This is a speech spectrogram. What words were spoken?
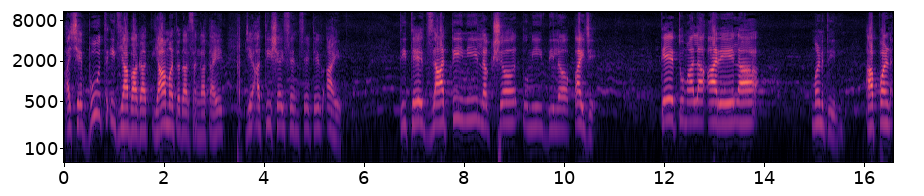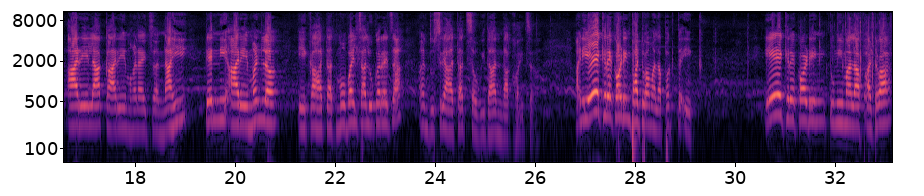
असे बूथ इथ या भागात या मतदारसंघात आहेत जे अतिशय सेन्सिटिव्ह आहेत. तिथे जातीनी लक्ष तुम्ही दिलं पाहिजे. ते तुम्हाला आरेला म्हणतील. आपण आरेला कारे म्हणायचं नाही. त्यांनी आरे म्हणलं एका हातात मोबाईल चालू करायचा आणि दुसऱ्या हातात संविधान दाखवायचं. आणि एक रेकॉर्डिंग पाठवा मला फक्त एक. एक रेकॉर्डिंग तुम्ही मला पाठवा.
